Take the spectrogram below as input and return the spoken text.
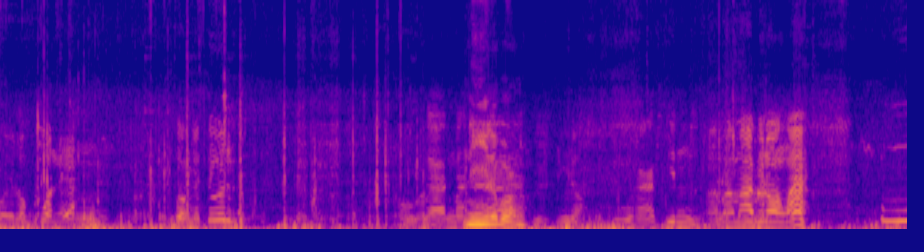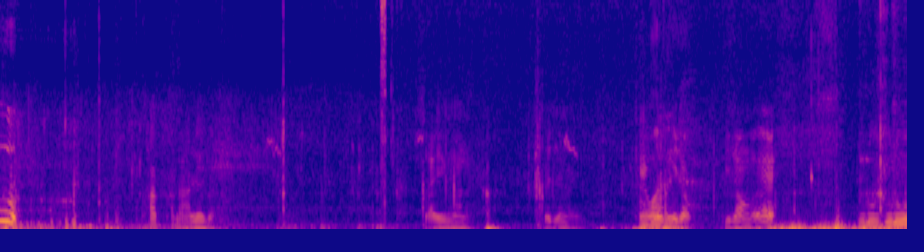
บ่ได้รบกวนเนี่ยอืมช่วงจะตื่นลูกหลานมาหนีแล้วบ่อืมนี่ดอกอยู่หากินมามามาพี่น้องมาอู้คักขนาดเลยบ่ใส่มันเป็นยังไงแถวนี่ดอกพี่น้องเอ้ยจูรูจูรู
